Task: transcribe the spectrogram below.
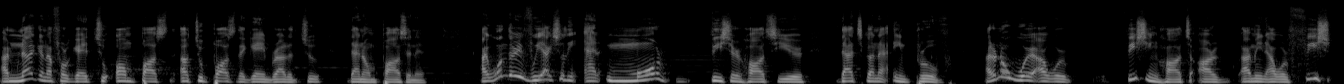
I'm not gonna forget to unpause uh, to pause the game rather to than unpausing it. I wonder if we actually add more fisher huts here, that's gonna improve. I don't know where our fishing huts are. I mean, our fish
